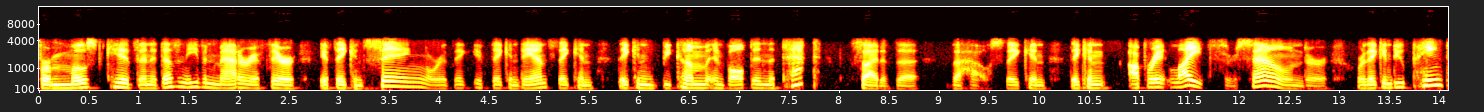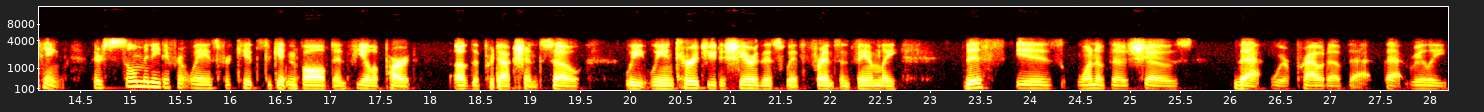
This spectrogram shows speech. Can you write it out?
for most kids and it doesn't even matter if they're if they can sing or if they if they can dance they can they can become involved in the tech side of the the house they can they can operate lights or sound or or they can do painting there's so many different ways for kids to get involved and feel a part of the production. So we, we encourage you to share this with friends and family. This is one of those shows that we're proud of that that really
